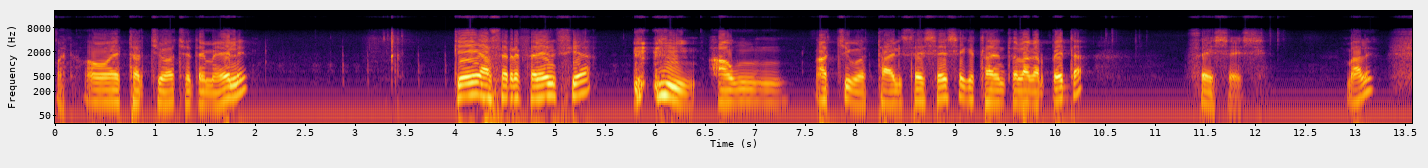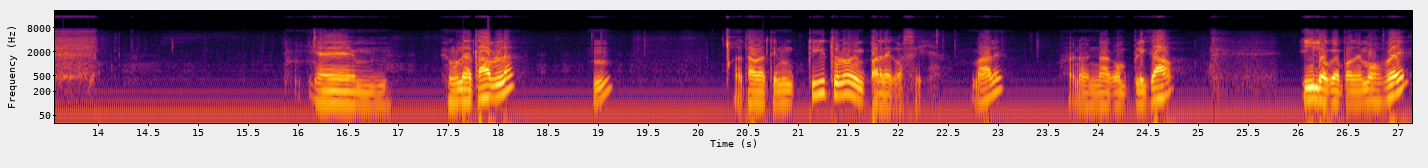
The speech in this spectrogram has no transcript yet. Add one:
bueno a este archivo html que hace referencia a un archivo está el css que está dentro de la carpeta css vale es una tabla la tabla tiene un título y un par de cosillas vale no es nada complicado. Y lo que podemos ver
